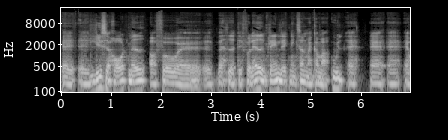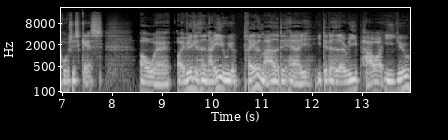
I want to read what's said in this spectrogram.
Øh, øh, lige så hårdt med at få, øh, øh, hvad hedder det, få lavet en planlægning, så man kommer ud af, af, af, af russisk gas. Og, øh, og i virkeligheden har EU jo drevet meget af det her i, i det, der hedder Repower EU,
